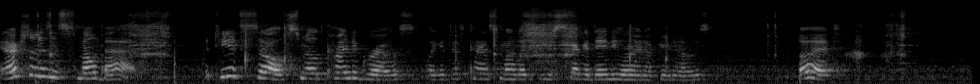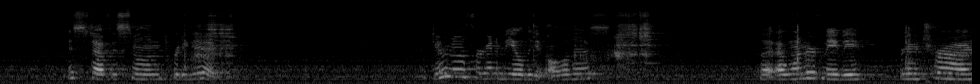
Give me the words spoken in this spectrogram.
It actually doesn't smell bad. The tea itself smelled kind of gross, like it just kind of smelled like you stuck a dandelion up your nose. But this stuff is smelling pretty good. I don't know if we're going to be able to get all of this, but I wonder if maybe we're going to try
